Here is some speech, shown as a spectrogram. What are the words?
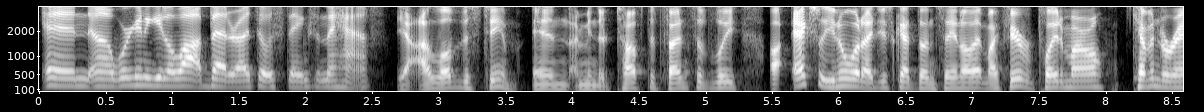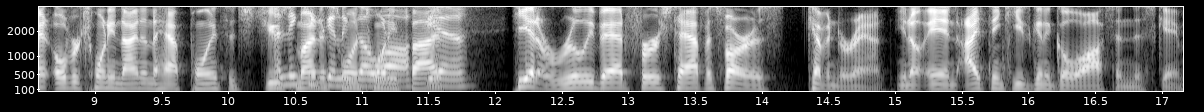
and uh, we're gonna get a lot better at those things than they have. Yeah, I love this team. And I mean, they're tough defensively. Uh, actually, you know what? I just got done saying all that. My favorite play tomorrow Kevin Durant over 29 and a half points. It's juice minus he's gonna go 125. off. Yeah. He had a really bad first half as far as Kevin Durant, you know, and I think he's going to go off in this game.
